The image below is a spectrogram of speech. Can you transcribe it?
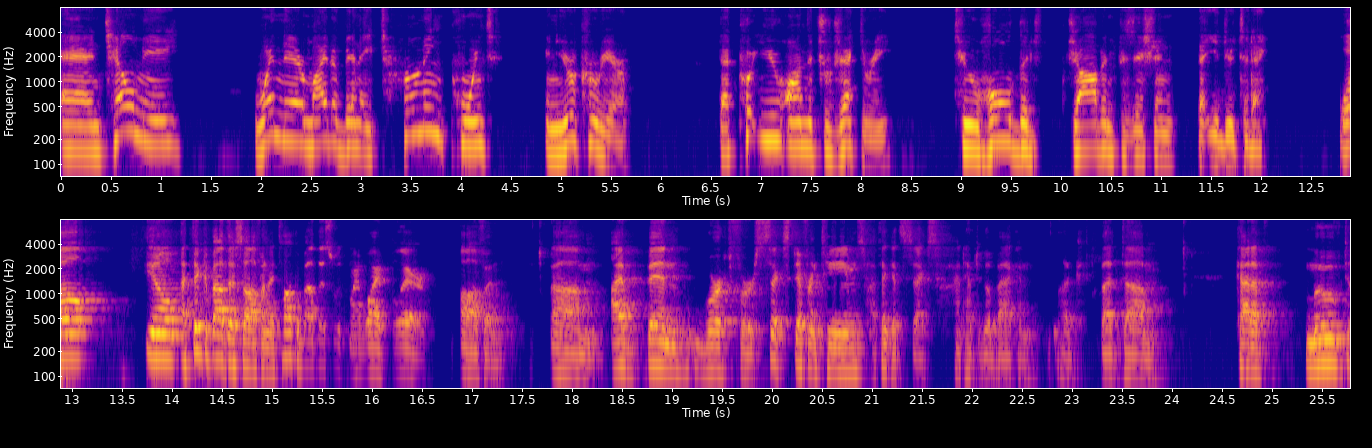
and tell me when there might have been a turning point in your career that put you on the trajectory to hold the job and position that you do today? Well, you know, I think about this often. I talk about this with my wife, Blair, often. Um, I've been worked for six different teams. I think it's six. I'd have to go back and look, but um, kind of moved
